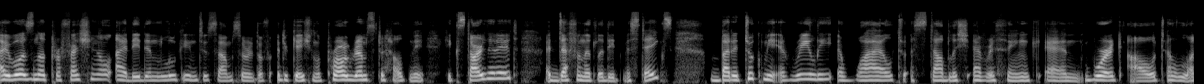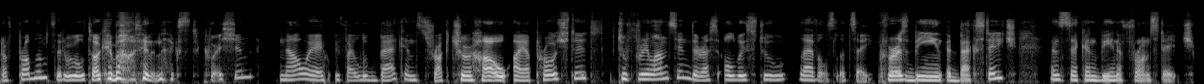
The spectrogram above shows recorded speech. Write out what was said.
I was not professional. I didn't look into some sort of educational programs to help me kickstarted it. I definitely did mistakes, but it took me a really a while to establish everything and work out a lot of problems that we will talk about in the next question now eh, if i look back and structure how i approached it to freelancing there are always two levels let's say first being a backstage and second being a front stage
